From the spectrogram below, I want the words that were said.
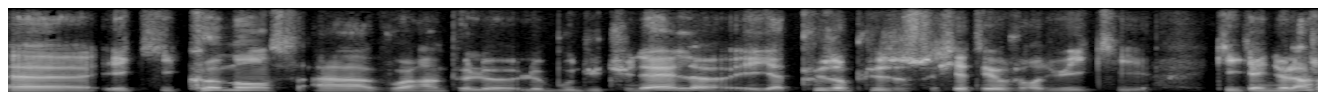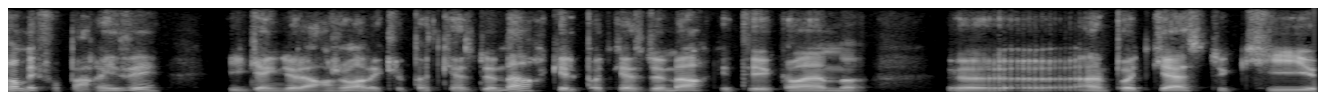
Euh, et qui commencent à voir un peu le, bout du tunnel. Et il y a de plus en plus de sociétés aujourd'hui qui, qui gagnent de l'argent, mais il faut pas rêver. Ils gagnent de l'argent avec le podcast de marque. Et le podcast de marque était quand même euh, un podcast qui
